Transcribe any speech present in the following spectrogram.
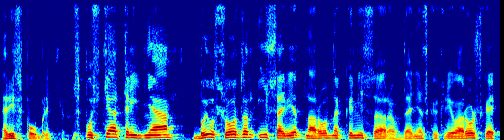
республики. Спустя три дня был создан и Совет народных комиссаров Донецко-Криворожской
